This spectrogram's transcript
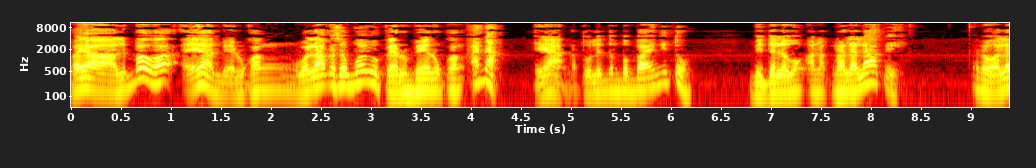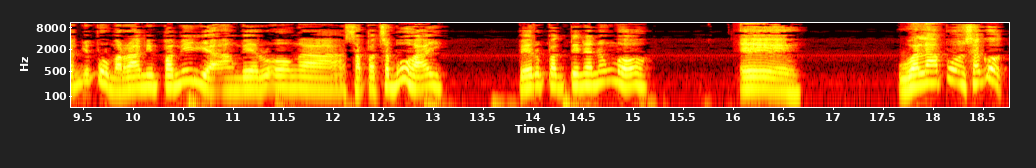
Kaya, halimbawa, ayan, meron kang, wala ka sa buhay mo, pero meron kang anak. Ayan, katulad ng babaeng ito. May dalawang anak na lalaki. Ano, alam niyo po, maraming pamilya ang merong ah, sapat sa buhay, pero pag tinanong mo, eh, wala po ang sagot.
